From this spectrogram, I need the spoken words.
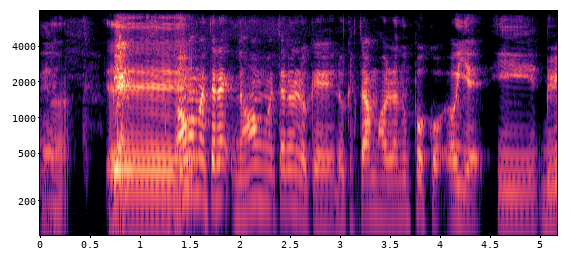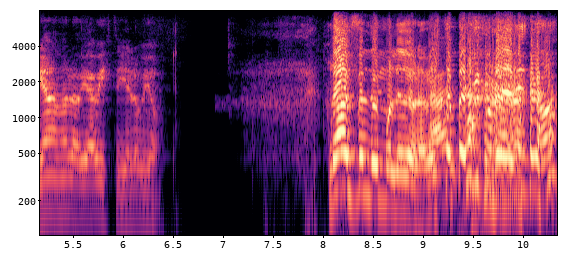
Eh, No. bien, Eh, nos, vamos a meter, en- nos vamos a meter en lo que, lo que estábamos hablando un poco. Oye, y Viviana no lo había visto y ya lo vio. Ralph el Demoledor, a ver, esta película de ¿no?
